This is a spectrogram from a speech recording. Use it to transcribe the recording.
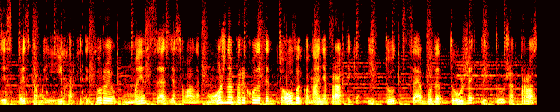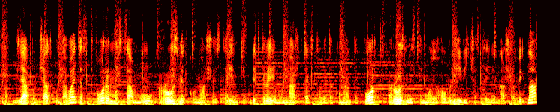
Зі списками і їх архітектурою ми все з'ясували. Можна переходити до виконання практики. І тут все буде дуже і дуже просто. Для початку давайте створимо саму розмітку нашої сторінки. Відкриємо наш текстовий документ Word, розмістимо його в лівій частині нашого вікна,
